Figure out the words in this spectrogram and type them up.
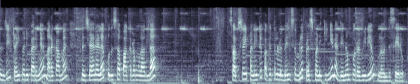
செஞ்சு ட்ரை பண்ணி பாருங்கள் மறக்காமல் இந்த சேனலை புதுசாக பார்க்குறவங்களா இருந்தால் சப்ஸ்கிரைப் பண்ணிவிட்டு பக்கத்தில் உள்ள பெல் சம்பளை ப்ரெஸ் பண்ணிக்கிங்க. நான் தினம் போகிற வீடியோ உங்களை வந்து சேரும்.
